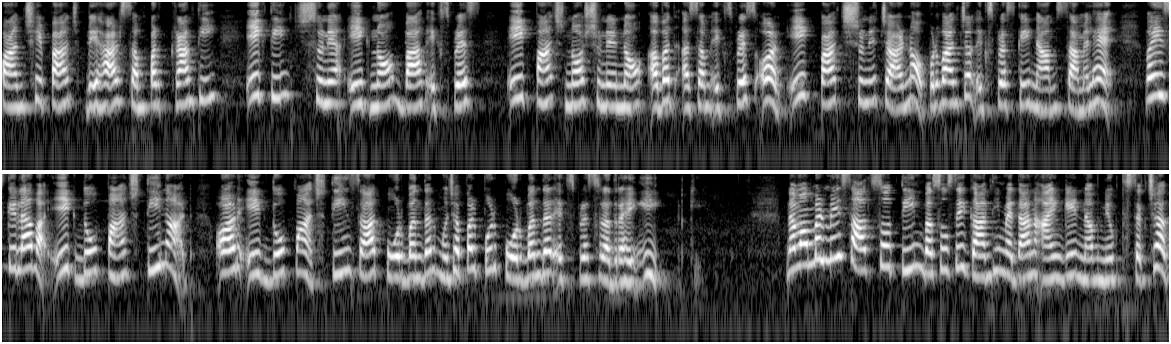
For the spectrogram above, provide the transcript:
पाँच छः पाँच, बिहार संपर्क क्रांति, एक तीन शून्य एक नौ, बाघ एक्सप्रेस एक पाँच नौ शून्य नौ अवध असम एक्सप्रेस और एक पाँच शून्य चार नौ पूर्वांचल एक्सप्रेस के नाम शामिल हैं। वहीं इसके अलावा एक दो पाँच तीन आठ और एक दो पाँच तीन सात पोरबंदर, मुजफ्फरपुर पोरबंदर एक्सप्रेस रद्द रहेगी। नवंबर में 703 बसों से गांधी मैदान आएँगे नवनियुक्त शिक्षक।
